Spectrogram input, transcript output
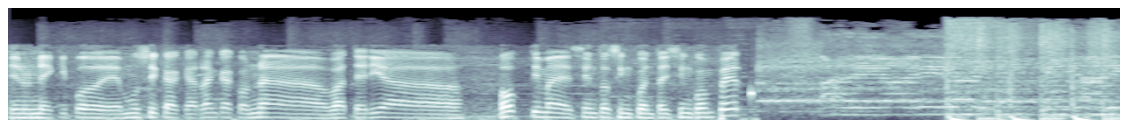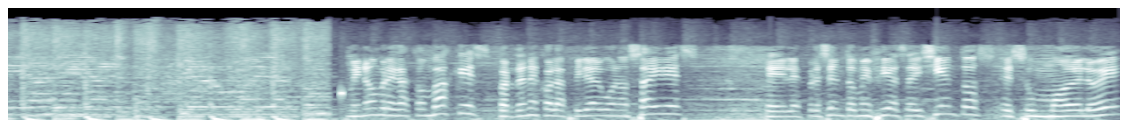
tiene un equipo de música que arranca con una batería óptima de 155 amperes. Mi nombre es Gastón Vázquez, pertenezco a la filial Buenos Aires. Eh, les presento mi Fiat 600, es un modelo E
